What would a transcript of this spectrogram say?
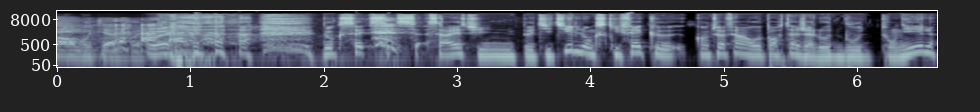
En embouteillage, ouais. ouais. donc ça reste une petite île, donc ce qui fait que quand tu vas faire un reportage à l'autre bout de ton île,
